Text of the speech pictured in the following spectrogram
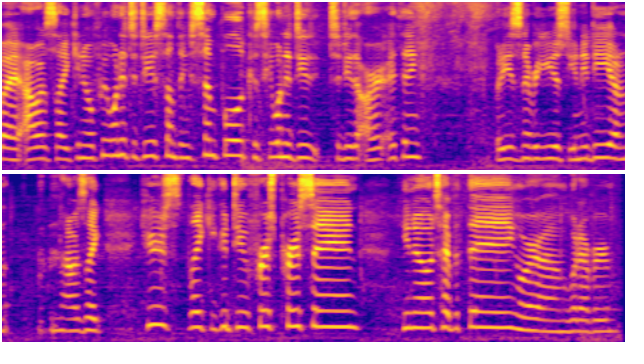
But I was like, you know, if we wanted to do something simple, because he wanted to do, to do the art, I think but he's never used Unity. And I was like, here's like you could do first person, you know, type of thing or um, whatever.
